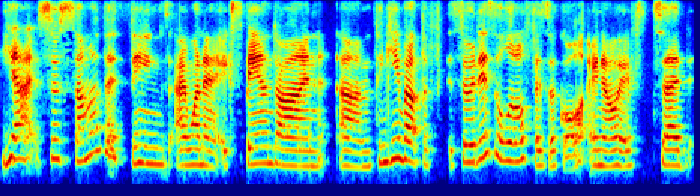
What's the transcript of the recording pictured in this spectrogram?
Yeah. So some of the things I want to expand on, um, thinking about the, so it is a little physical. I know I've said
